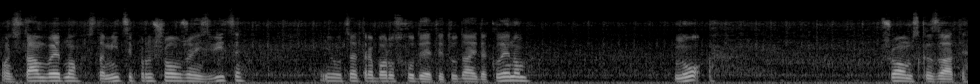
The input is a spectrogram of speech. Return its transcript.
Ось там видно, стаміці пройшов вже і звідси. І оце треба розходити. Туди йде клином. Ну, що вам сказати?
